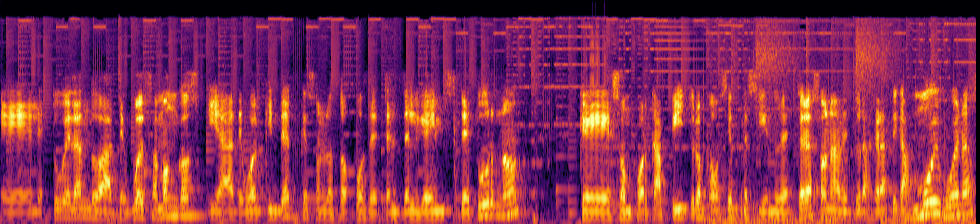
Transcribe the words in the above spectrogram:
le estuve dando a The Wolf Among Us y a The Walking Dead, que son los dos juegos de Telltale Games de turno, que son por capítulos, como siempre, siguiendo una historia. Son aventuras gráficas muy buenas.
